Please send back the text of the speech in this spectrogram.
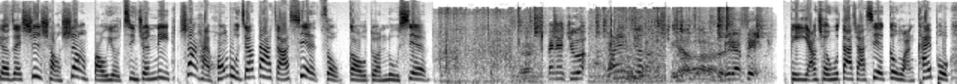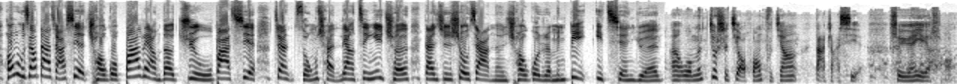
要在市场上保有竞争力，上海黄浦江大闸蟹走高端路线。八点九，八点九，九点四。比阳澄湖大闸蟹更晚开捕，黄浦江大闸蟹超过八两的巨无霸蟹占总产量近一成，单只售价能超过人民币一千元。嗯，我们就是叫黄浦江大闸蟹，水源也好，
